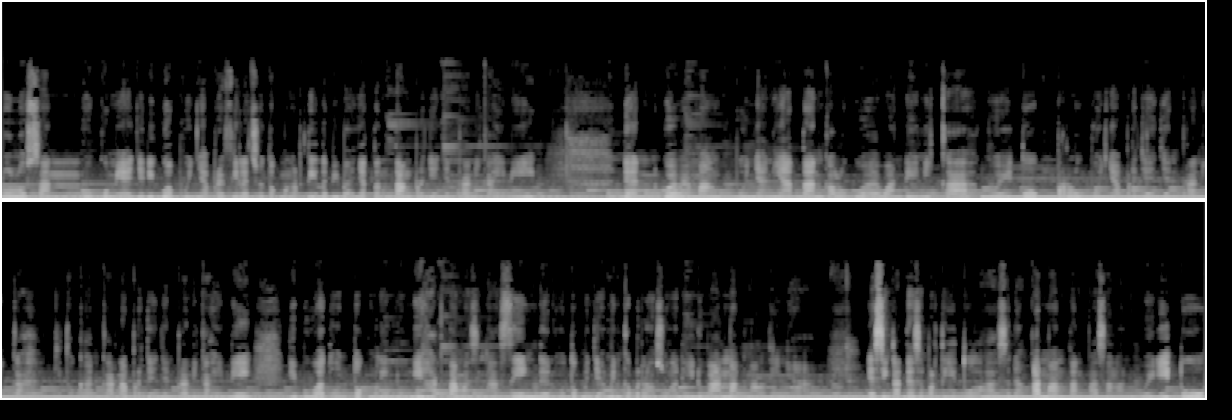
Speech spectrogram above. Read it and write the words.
lulusan hukum ya jadi gue punya privilege untuk mengerti lebih banyak tentang perjanjian pranikah ini. Dan gue memang punya niatan kalau gue one day nikah gue itu perlu punya perjanjian pranikah gitu kan. Karena perjanjian pranikah ini dibuat untuk melindungi harta masing-masing dan untuk menjamin keberlangsungan hidup anak nantinya ya singkatnya seperti itulah. Sedangkan mantan pasangan gue itu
